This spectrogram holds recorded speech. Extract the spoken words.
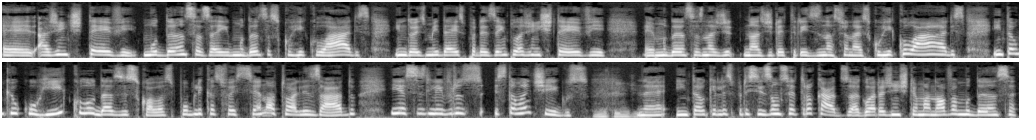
É, a gente teve mudanças aí, mudanças curriculares. Em 2010, por exemplo, a gente teve é, mudanças nas, nas diretrizes nacionais curriculares. Então, que o currículo das escolas públicas foi sendo atualizado e esses livros estão antigos. Entendi. Né? Então, que eles precisam ser trocados. Agora a gente tem uma nova mudança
